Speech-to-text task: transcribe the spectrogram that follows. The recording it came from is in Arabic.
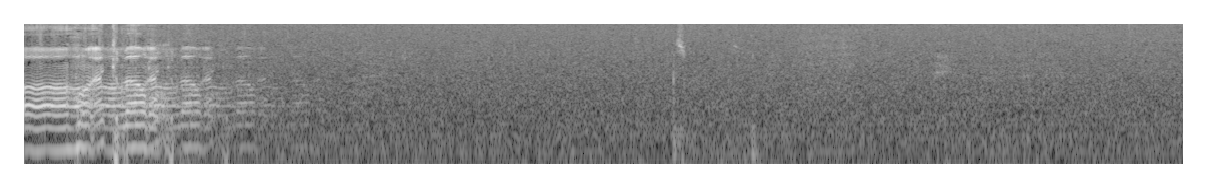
الله أكبر.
